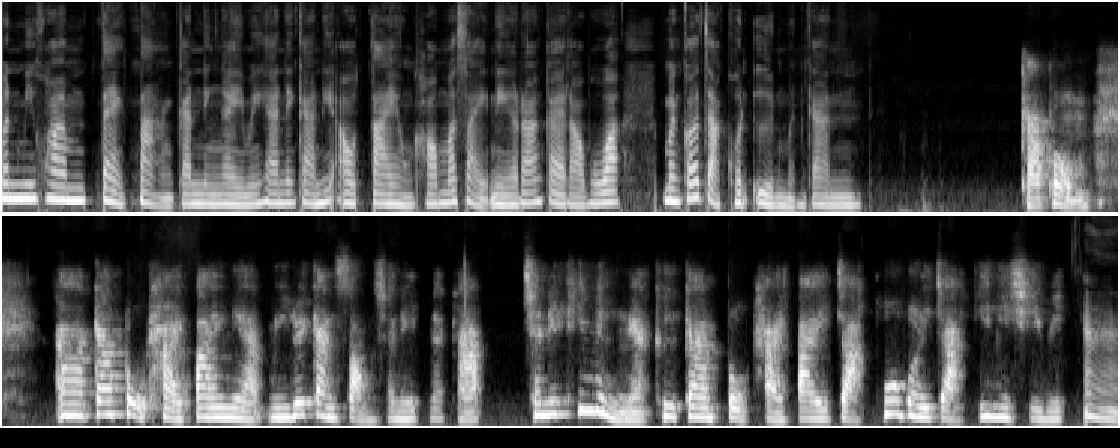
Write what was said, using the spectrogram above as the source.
มันมีความแตกต่างกันยังไงไหมคะ ในการที่เอาไตของเขามาใส่ในร่างกายเรา เพราะว่ามันก็จากคนอื่นเหมือนกัน ครับผมอ่าการปลูกถ่ายไตเนี่ยมีด้วยกัน 2 ชนิดนะครับ ชนิดที่1เนี่ยคือการปลูกถ่ายไตจากผู้บริจาคที่มีชีวิตอ่า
